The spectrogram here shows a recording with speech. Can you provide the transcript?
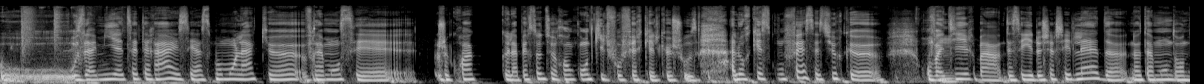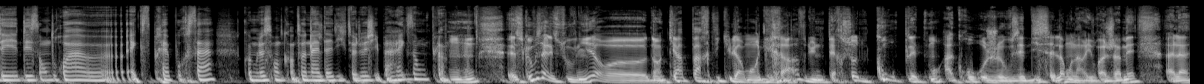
aux, aux, amis, etc. Et c'est à ce moment-là que vraiment c'est, je crois, que la personne se rend compte qu'il faut faire quelque chose. Alors qu'est-ce qu'on fait? C'est sûr que on va mmh. dire bah, d'essayer de chercher de l'aide, notamment dans des, des endroits euh, exprès pour ça, comme le centre cantonal d'addictologie par exemple. Mmh. Est-ce que vous avez le souvenir euh, d'un cas particulièrement grave d'une personne complètement accro au jeu? Vous êtes dit celle-là, on n'arrivera jamais à la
